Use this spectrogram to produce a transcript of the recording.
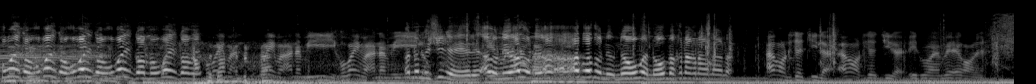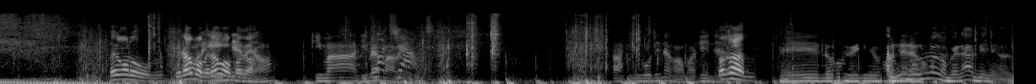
ဟိုဘက်တော့ဟိုဘက်တော့ဟိုဘက်တော့ဟိုဘက်တော့ဟိုဘက်တော့ဟိုဘက်တော့ဟိုဘက်မှာဟိုဘက်မှာအနမီဟိုဘက်မှာအနမီအဲ့လိုမရှိတယ်တဲ့အဲ့လိုနေအဲ့လိုနေအဲ့လိုနေနော်မနော်မခဏခဏခဏခဏအဲ့ကောင်တစ်ချက်ကြည့်လိုက်အဲ့ကောင်တစ်ချက်ကြည့်လိုက်8 1ပဲအဲ့ကောင်လေဘယ်ကောင်တော့ဘယ်တော့မှဘယ်တော့မှမကဒီမှာဒီဘက်မှာ Watch ပဲ out! အာဒီဟိုတင်းနဲ့ကောင်မဖြစ်နေဘကအေးလို့ဝင်းနေအခုဟိုနေတို့ကဘယ်နာပြည့်နေလဲမ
